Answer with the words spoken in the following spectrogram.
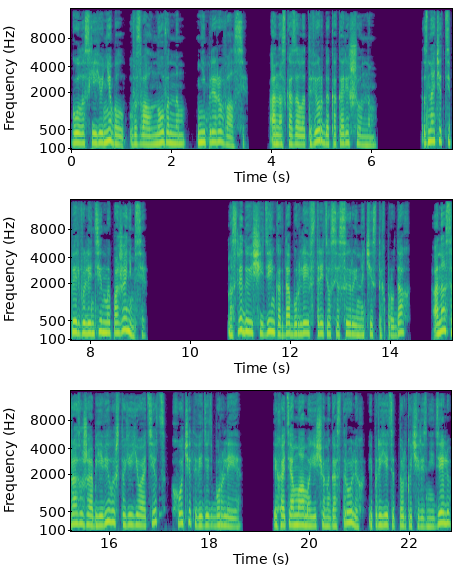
Голос ее не был взволнованным, не прерывался. Она сказала твердо, как о решенном. «Значит, теперь, Валентин, мы поженимся?» На следующий день, когда Бурлей встретился с Ирой на чистых прудах, она сразу же объявила, что ее отец хочет видеть Бурлея. И хотя мама еще на гастролях и приедет только через неделю,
